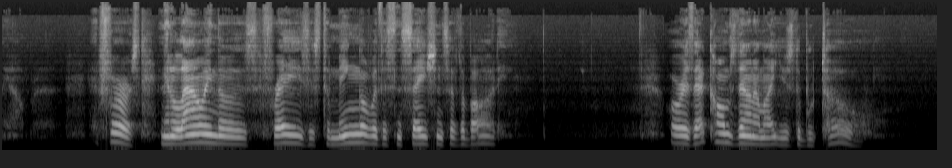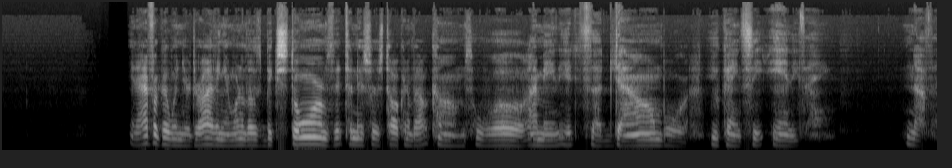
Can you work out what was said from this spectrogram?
the out breath. At first, and then allowing those phrases to mingle with the sensations of the body. Or as that calms down, I might use the Buddho. In Africa, when you're driving and one of those big storms that Thanissara is talking about comes, whoa, I mean, it's a downpour. You can't see anything. Nothing.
